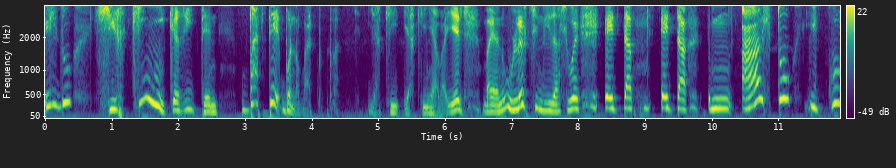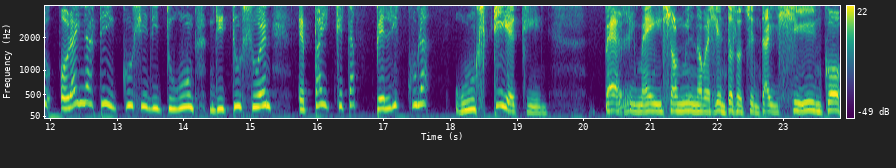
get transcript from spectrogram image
ez du zirkinik egiten, bate, bueno, bat jaki, jakina bai, ez, baina ulertzen didazue, eta, eta, mm, ahaztu, iku, orain arte ikusi ditugun, dituzuen, epaiketa pelikula guztiekin. Perry Mason, 1985,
